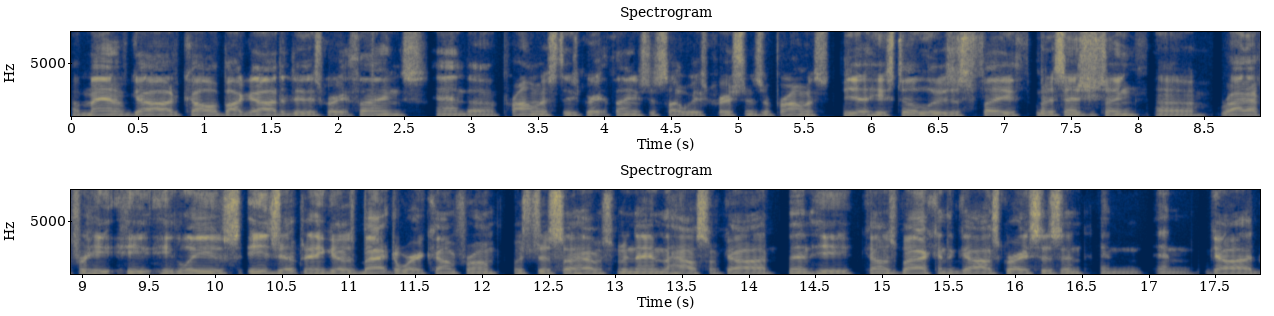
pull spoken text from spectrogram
a man of God, called by God to do these great things, and uh, promised these great things, just like we as Christians are promised. Yeah, he still loses faith. But it's interesting. Uh, right after he he he leaves Egypt and he goes back to where he come from, which just so happens to be named the house of God. Then he comes back into God's graces, and and and God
